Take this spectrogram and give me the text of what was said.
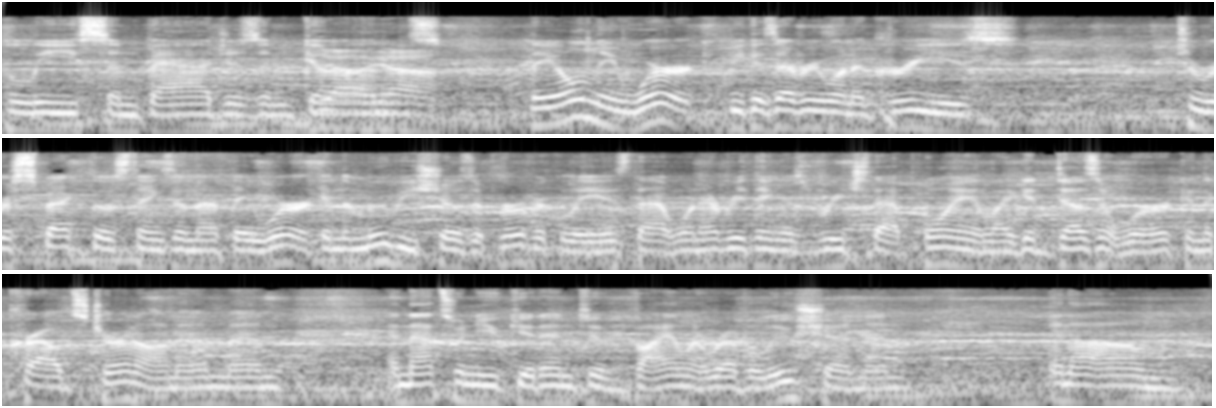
police and badges and guns yeah. they only work because everyone agrees to respect those things and that they work. And the movie shows it perfectly is that when everything has reached that point like it doesn't work and the crowds turn on him and and that's when you get into violent revolution. And and um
